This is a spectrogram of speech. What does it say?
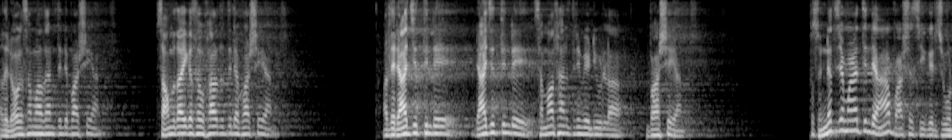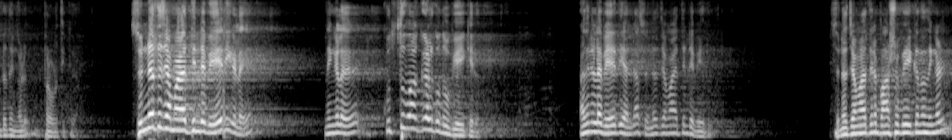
അത് ലോകസമാധാനത്തിന്റെ ഭാഷയാണ്. സാമുദായിക സൗഹാർദ്ദത്തിന്റെ ഭാഷയാണ്. അത് രാജ്യത്തിന്റെ രാജ്യത്തിന്റെ സമാധാനത്തിന് വേണ്ടിയുള്ള ഭാഷയാണ്. അപ്പോൾ സുന്നത്ത് ജമാഅത്തിന്റെ ആ ഭാഷ സ്വീകരിച്ചുകൊണ്ട് നിങ്ങൾ പ്രവർത്തിക്കുക. സുന്നത്ത് ജമാഅത്തിന്റെ വേദികളെ നിങ്ങൾ കുത്തുവാക്കുകൾക്കൊന്നും ഉപയോഗിക്കരുത്. അതിനുള്ള വേദിയല്ല സുന്നത്ത് ജമാഅത്തിന്റെ വേദി. സുന്നത്ത് ജമാഅത്തിന്റെ ഭാഷ ഉപയോഗിക്കുന്ന നിങ്ങൾ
